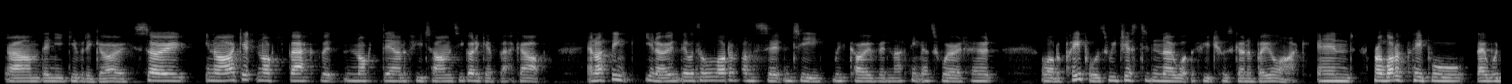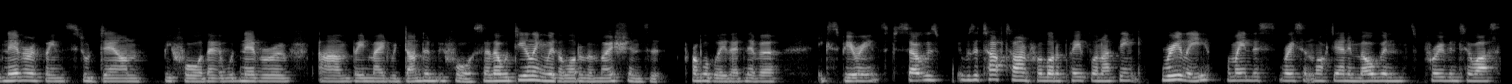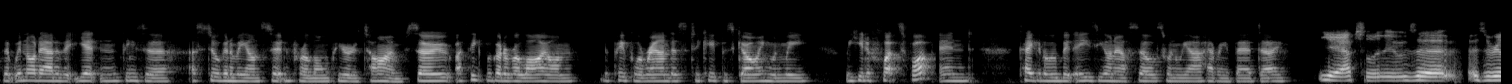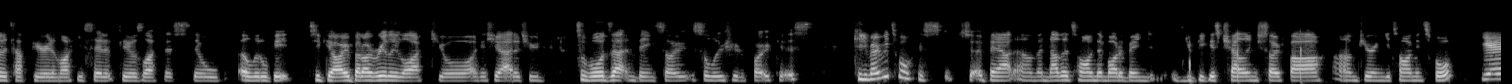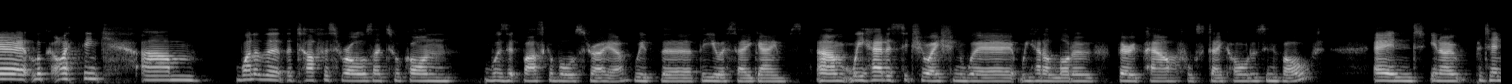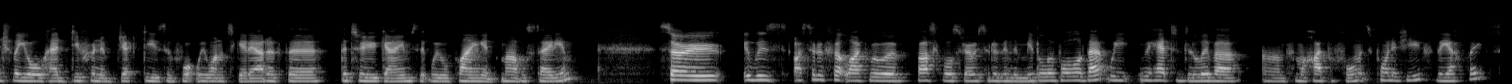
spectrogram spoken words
um, then you give it a go. So you know, I get knocked back, but knocked down a few times. You got to get back up. And I think you know there was a lot of uncertainty with COVID, and I think that's where it hurt a lot of people is we just didn't know what the future was going to be like. And for a lot of people, they would never have been stood down before. They would never have um, been made redundant before. So they were dealing with a lot of emotions that probably they'd never experienced. So it was it was a tough time for a lot of people. And I think really, I mean, this recent lockdown in Melbourne has proven to us that we're not out of it yet, and things are are still going to be uncertain for a long period of time. So I think we've got to rely on the people around us to keep us going when we we hit a flat spot and take it a little bit easy on ourselves when we are having a bad day. Yeah, absolutely. It was a it was a really tough period, and like you said, it feels like there's still a little bit to go. But I really liked your, I guess, your attitude towards that and being so solution focused. Can you maybe talk us about um, another time that might have been your biggest challenge so far um, during your time in sport? Yeah, look, I think um, one of the, the toughest roles I took on was at Basketball Australia with the, the USA Games. Um, we had a situation where we had a lot of very powerful stakeholders involved, and you know potentially all had different objectives of what we wanted to get out of the the two games that we were playing at Marvel Stadium. So it was I sort of felt like we were Basketball Australia was sort of in the middle of all of that. We we had to deliver um, from a high performance point of view for the athletes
